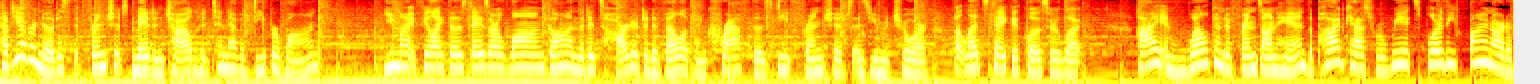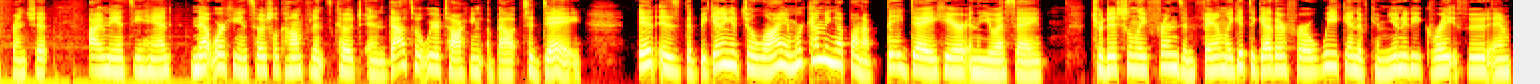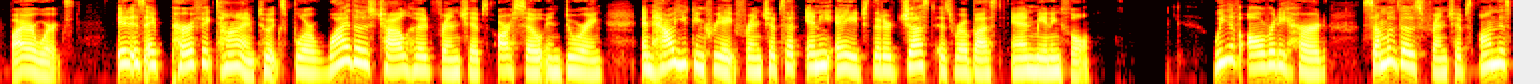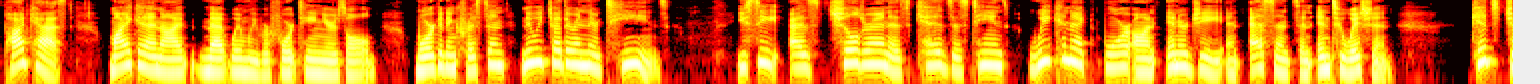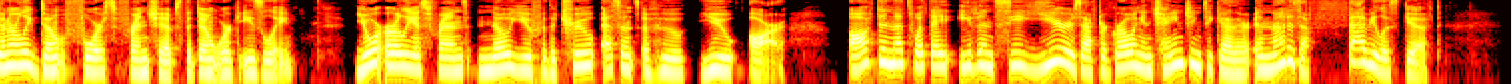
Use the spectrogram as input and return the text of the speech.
Have you ever noticed that friendships made in childhood tend to have a deeper bond? You might feel like those days are long gone, that it's harder to develop and craft those deep friendships as you mature. But let's take a closer look. Hi, and welcome to Friends on Hand, the podcast where we explore the fine art of friendship. I'm Nancy Hand, networking and social confidence coach, and that's what we're talking about today. It is the beginning of July, and we're coming up on a big day here in the USA. Traditionally, friends and family get together for a weekend of community, great food, and fireworks. It is a perfect time to explore why those childhood friendships are so enduring and how you can create friendships at any age that are just as robust and meaningful. We have already heard some of those friendships on this podcast. Micah and I met when we were 14 years old. Morgan and Kristen knew each other in their teens. You see, as children, as kids, as teens, we connect more on energy and essence and intuition. Kids generally don't force friendships that don't work easily. Your earliest friends know you for the true essence of who you are. Often that's what they even see years after growing and changing together, and that is a fabulous gift.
